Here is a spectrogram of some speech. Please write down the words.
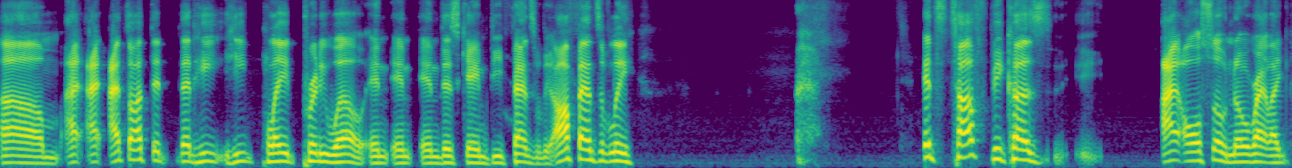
Um, I, I, I thought that that he he played pretty well in in in this game defensively. Offensively, it's tough because I also know right like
